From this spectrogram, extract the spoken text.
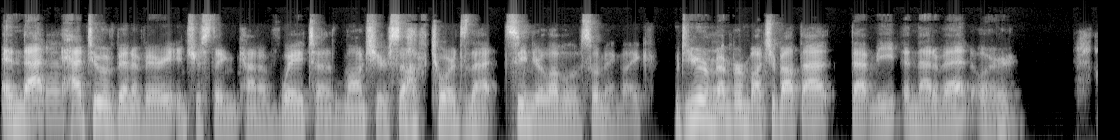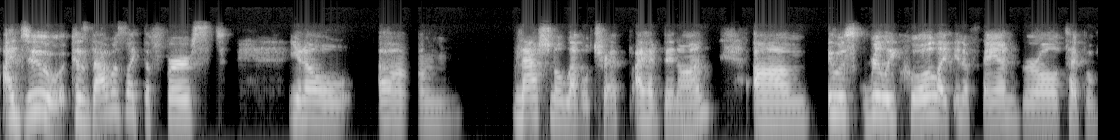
And that had to have been a very interesting kind of way to launch yourself towards that senior level of swimming. Like do you remember much about that that meet and that event or I do because that was like the first, you know, um national level trip I had been mm-hmm. on. Um it was really cool, like in a fangirl type of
